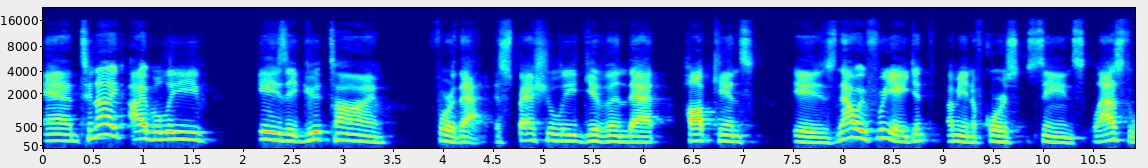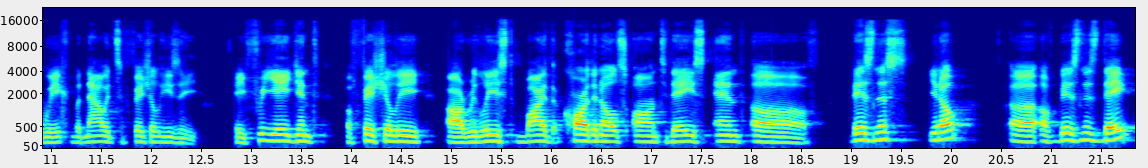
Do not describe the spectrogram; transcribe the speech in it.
and tonight I believe is a good time for that, especially given that Hopkins is now a free agent. I mean, of course, since last week, but now it's official. He's a, a free agent, officially uh, released by the Cardinals on today's end of business, you know, uh, of business day.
